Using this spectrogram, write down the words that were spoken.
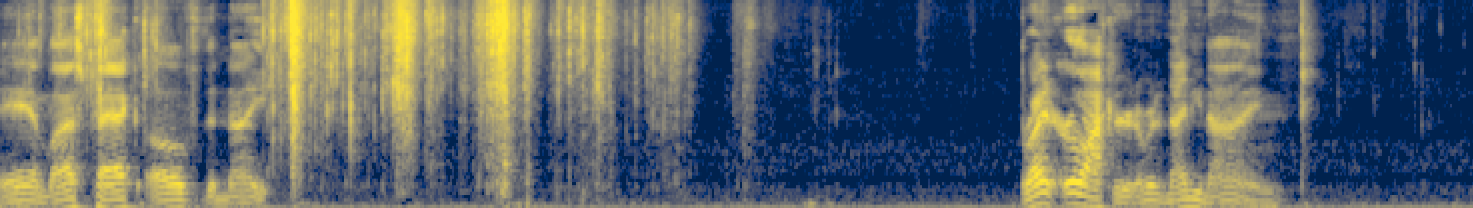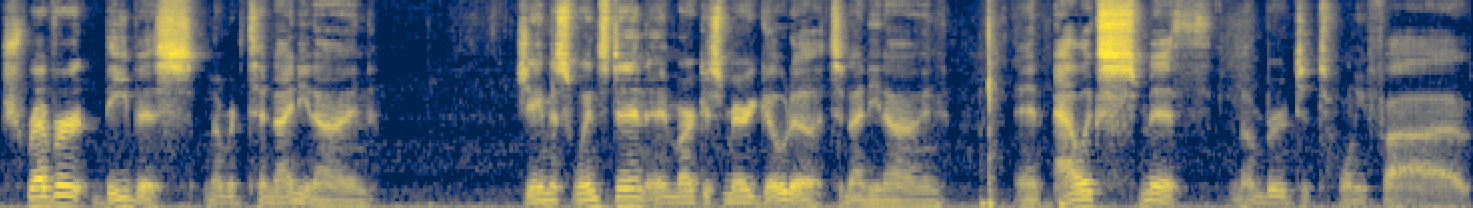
And last pack of the night. Brian Urlacher, number to 99. Trevor Davis, number to 99. Jameis Winston and Marcus Mariota to 99. And Alex Smith, number to 25.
